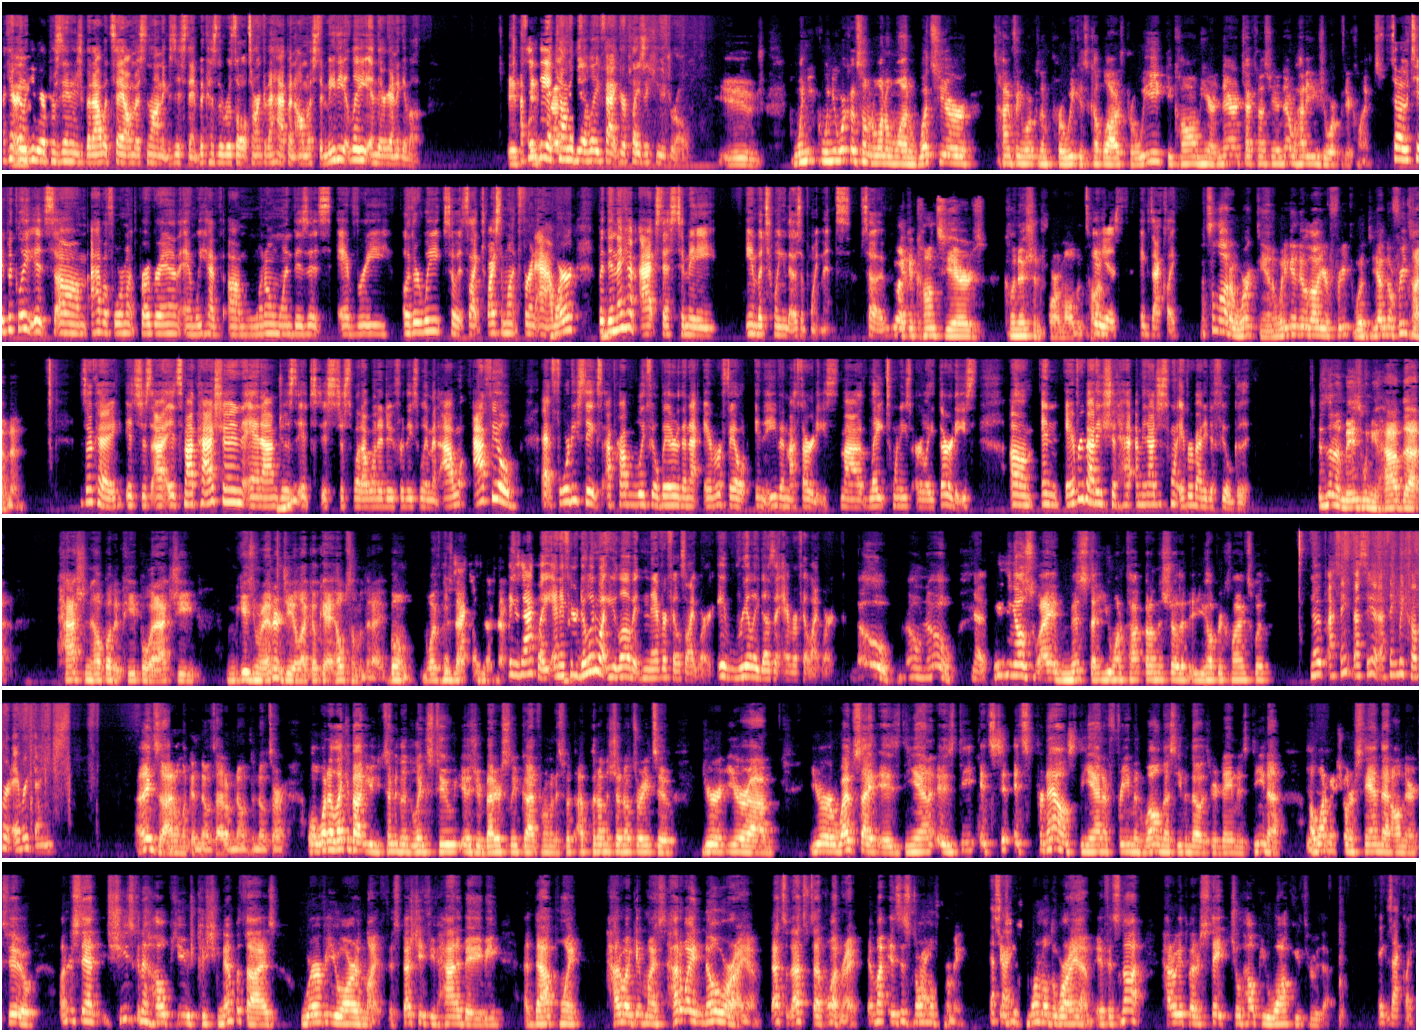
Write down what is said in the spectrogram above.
I can't really give you a percentage, but I would say almost non-existent because the results aren't going to happen almost immediately, and they're going to give up. It's, I think the accountability factor plays a huge role. huge. When you when you work with someone one on one, what's your time frame to work with them per week? Is a couple hours per week? You call them here and there, text message here and there. How do you usually work with your clients? So typically, it's um, I have a four month program, and we have um, one on one visits every other week. So it's like twice a month for an hour, but then they have access to me in between those appointments. So You're like a concierge clinician for them all the time. it is exactly. That's a lot of work, Deanna. What are you gonna do with all your free? With you have no free time then? It's okay. It's just I, it's my passion, and I'm just Mm-hmm. it's it's just what I want to do for these women. I I feel at 46, I probably feel better than I ever felt in even my 30s, my late 20s, early 30s. Um, and everybody should have. I mean, I just want everybody to feel good. Isn't it amazing when you have that passion to help other people? It actually gives you more energy. You're like, okay, I helped someone today. Boom. What? Who's Exactly. next? Who's next? Exactly. And if you're doing what you love, it never feels like work. It really doesn't ever feel like work. No, no, no. No. Anything else I had missed that you want to talk about on the show that you help your clients with? Nope. I think that's it. I think we covered everything. I think so. I don't look at notes. I don't know what the notes are. Well, what I like about you, you send me the links to is your better sleep guide going to I put on the show notes already too. Your your um your website is Deanna is the it's it's pronounced Deanna Freeman Wellness, even though your name is Dina. I want to make sure you understand that on there too. Understand she's going to help you because she can empathize wherever you are in life, especially if you've had a baby. At that point, how do I get my? How do I know where I am? That's that's step one, right? Am I? Is this normal Right. for me? That's right. is right. this normal to where I am? If it's not, how do I get to a better state? She'll help you walk you through that. Exactly.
